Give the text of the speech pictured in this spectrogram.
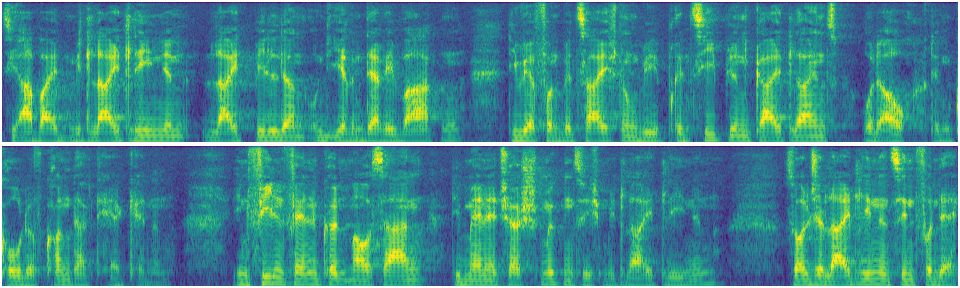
Sie arbeiten mit Leitlinien, Leitbildern und ihren Derivaten, die wir von Bezeichnungen wie Prinzipien, Guidelines oder auch dem Code of Conduct her kennen. In vielen Fällen könnte man auch sagen, die Manager schmücken sich mit Leitlinien. Solche Leitlinien sind von der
